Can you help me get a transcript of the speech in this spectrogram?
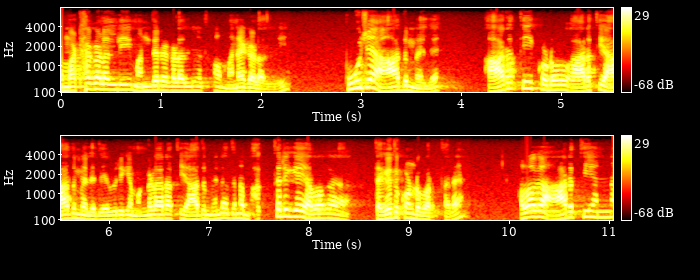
ಮಠಗಳಲ್ಲಿ, ಮಂದಿರಗಳಲ್ಲಿ ಅಥವಾ ಮನೆಗಳಲ್ಲಿ ಪೂಜೆ ಆದಮೇಲೆ ಆರತಿ ಕೊಡೋ, ಆರತಿ ಆದಮೇಲೆ ದೇವರಿಗೆ ಮಂಗಳಾರತಿ ಆದಮೇಲೆ ಅದನ್ನು ಭಕ್ತರಿಗೆ ಯಾವಾಗ ತೆಗೆದುಕೊಂಡು ಬರ್ತಾರೆ, ಅವಾಗ ಆರತಿಯನ್ನ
